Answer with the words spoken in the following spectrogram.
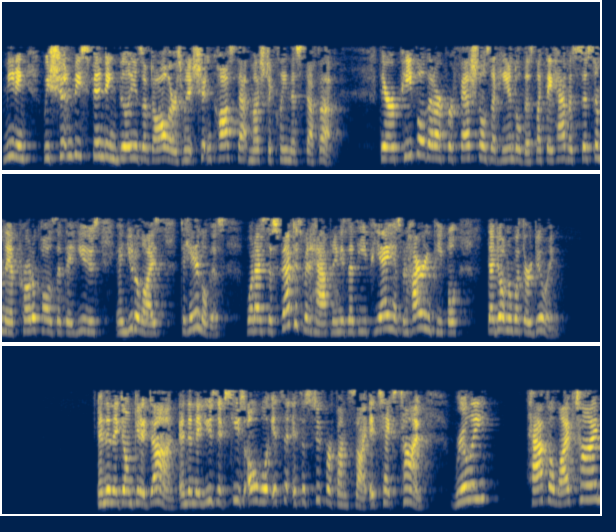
Meaning, we shouldn't be spending billions of dollars when it shouldn't cost that much to clean this stuff up. There are people that are professionals that handle this, like they have a system, they have protocols that they use and utilize to handle this. What I suspect has been happening is that the EPA has been hiring people that don't know what they're doing. And then they don't get it done. And then they use the excuse, oh well, it's a, it's a Superfund site. It takes time. Really? Half a lifetime?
